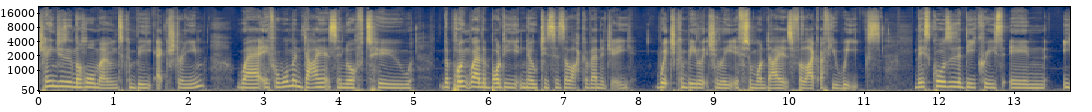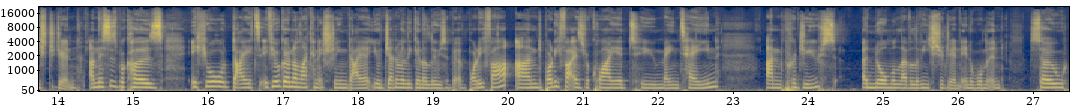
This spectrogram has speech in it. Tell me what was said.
Changes in the hormones can be extreme, where if a woman diets enough to the point where the body notices a lack of energy, which can be literally if someone diets for like a few weeks. This causes a decrease in estrogen. And this is because if your diet if you're going on like an extreme diet, you're generally going to lose a bit of body fat and body fat is required to maintain and produce a normal level of estrogen in a woman. So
